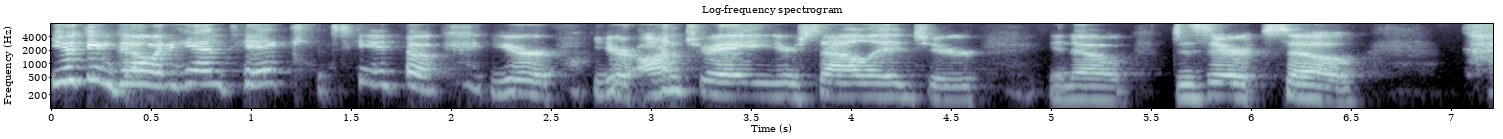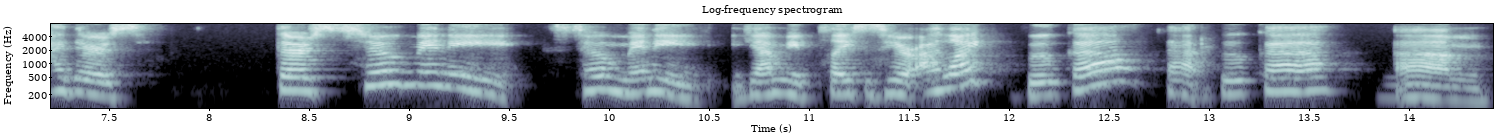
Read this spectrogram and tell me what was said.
you can go and hand pick, you know, your your entree, your salad, your you know dessert. So, God, there's there's so many so many yummy places here. I like Buca, that Buca. Um,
